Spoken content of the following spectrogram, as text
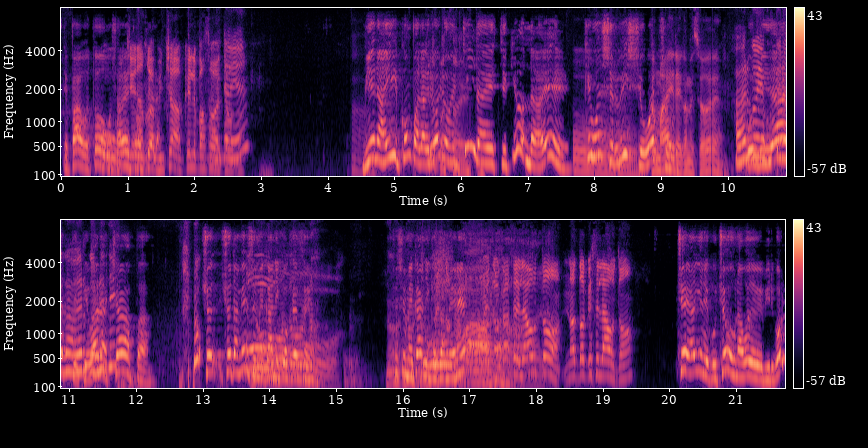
Te pago todo, vos Uh, sabés, tiene todo pinchada. ¿Qué le pasó a ¿Ahí este está auto? bien? Bien ahí, compa, le agregó ¿Qué le algo pasa a mentira este. ¿Qué onda, eh? Qué buen Uh, servicio, guacho. Toma aire con eso, eh. A ver, voy a acá, a ver, que va la chapa. Yo, yo también soy mecánico, jefe. Uh, No, Yo soy mecánico no, también, ¿eh? ¿Me tocas el auto? No toques el auto. Che, ¿alguien escuchó una voz de Virgolo?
